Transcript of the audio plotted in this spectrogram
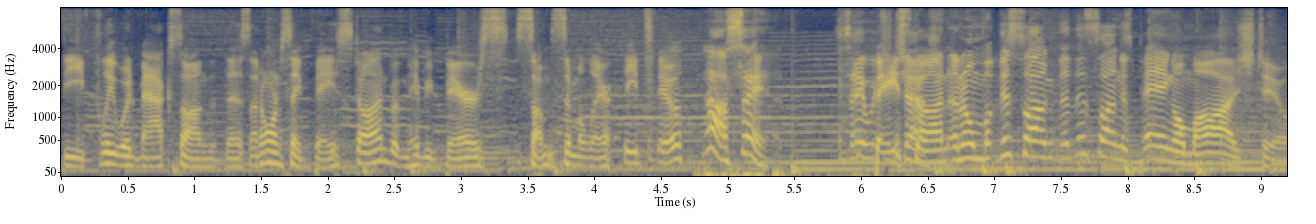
the Fleetwood Mac song that this I don't want to say based on, but maybe bears some similarity to. No, say it. Say what Based on an om- this song that this song is paying homage to.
